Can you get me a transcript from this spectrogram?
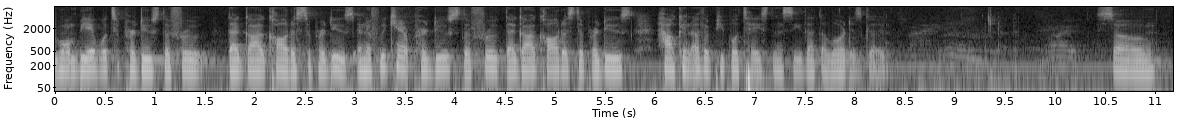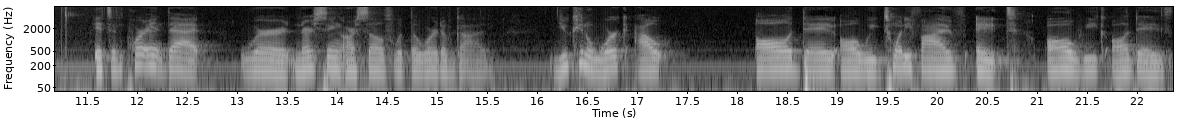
won't be able to produce the fruit that God called us to produce. And if we can't produce the fruit that God called us to produce, how can other people taste and see that the Lord is good? So it's important that we're nursing ourselves with the word of God. You can work out all day, all week, 25, 8, all week, all days,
